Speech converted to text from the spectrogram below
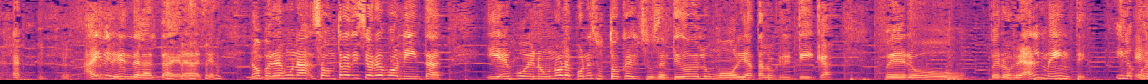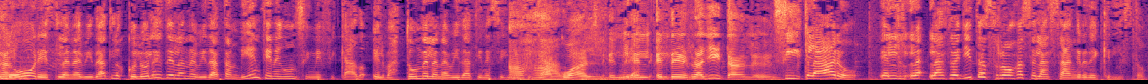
Ay, Virgen de la Alta Gracia. No, pero es una, son tradiciones bonitas y es bueno. Uno le pone su toque y su sentido del humor y hasta lo critica. Pero, pero realmente. Y los algo- colores, la Navidad, los colores de la Navidad también tienen un significado. El bastón de la Navidad tiene significado. Ajá, ¿cuál? El, Mira, el, el de rayita. el- Sí, claro. El- la- las rayitas rojas es la sangre de Cristo.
